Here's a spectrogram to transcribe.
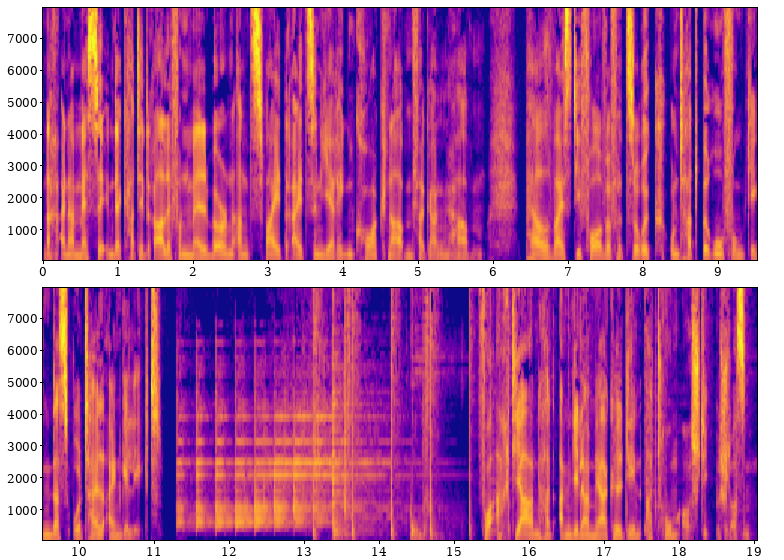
nach einer Messe in der Kathedrale von Melbourne an zwei 13-jährigen Chorknaben vergangen haben. Pell weist die Vorwürfe zurück und hat Berufung gegen das Urteil eingelegt. Vor acht Jahren hat Angela Merkel den Atomausstieg beschlossen.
